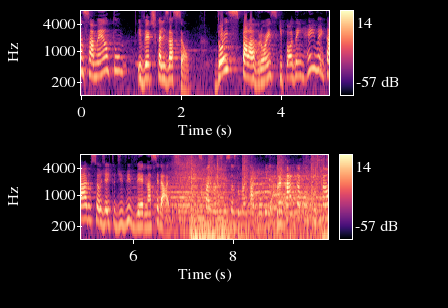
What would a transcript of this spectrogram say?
Adensamento e verticalização. Dois palavrões que podem reinventar o seu jeito de viver na cidade. Principais notícias do mercado imobiliário. O mercado da construção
